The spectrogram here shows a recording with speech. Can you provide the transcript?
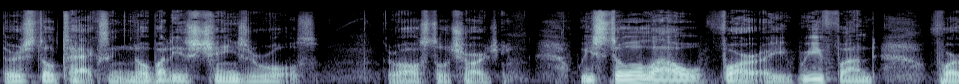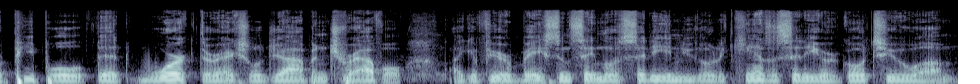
They're still taxing. Nobody has changed the rules. They're all still charging. We still allow for a refund for people that work their actual job and travel. Like if you're based in St. Louis City and you go to Kansas City or go to um,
